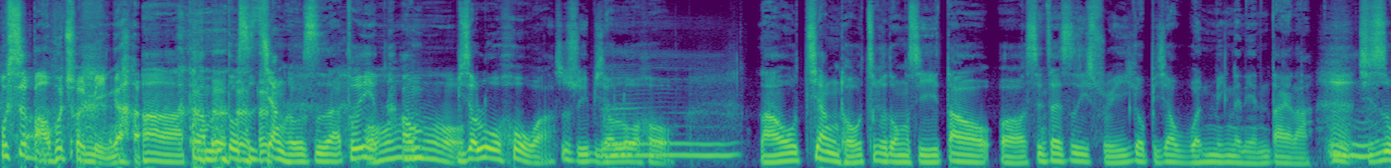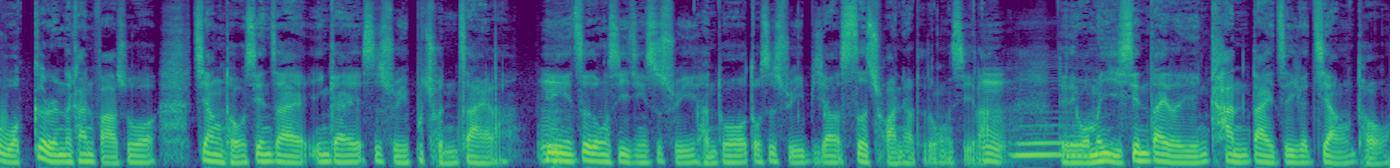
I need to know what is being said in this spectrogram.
不是保护村民啊。啊，他们都是降头师啊，所以他们比较落后啊，是属于比较落后。然后降头这个东西到呃现在是属于一个比较文明的年代啦。嗯，其实我个人的看法说，降头现在应该是属于不存在了。因为这东西已经是属于很多都是属于比较社传了的东西了，嗯，对对，我们以现代的人看待这个降头。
